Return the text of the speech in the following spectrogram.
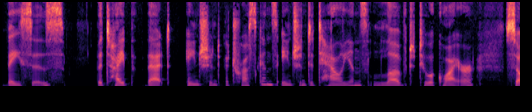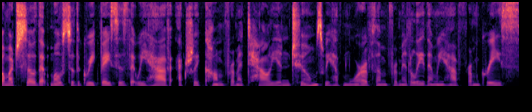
vases, the type that ancient Etruscans, ancient Italians loved to acquire, so much so that most of the Greek vases that we have actually come from Italian tombs. We have more of them from Italy than we have from Greece.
